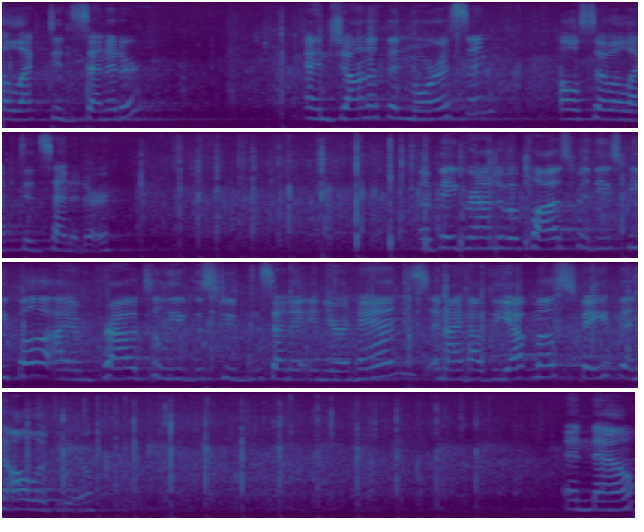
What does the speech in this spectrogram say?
elected Senator. And Jonathan Morrison, also elected Senator. A big round of applause for these people. I am proud to leave the Student Senate in your hands, and I have the utmost faith in all of you. And now,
